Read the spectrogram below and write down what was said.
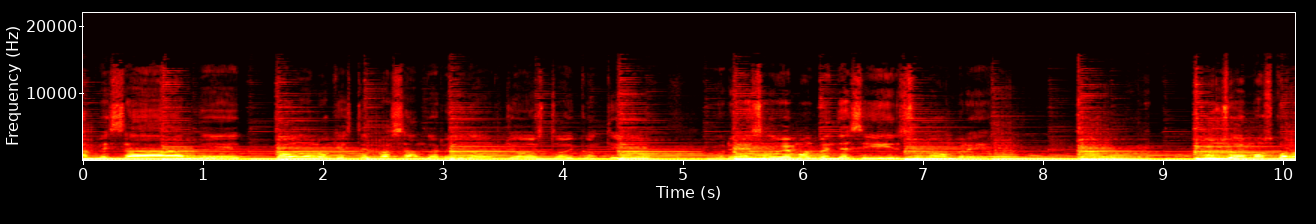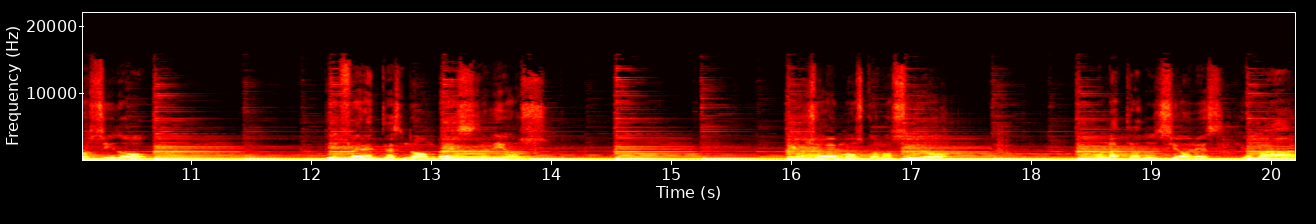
a pesar de todo lo que esté pasando alrededor, yo estoy contigo. Por eso debemos bendecir su nombre. Muchos hemos conocido diferentes nombres de Dios. Muchos hemos conocido por las traducciones Jehová,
